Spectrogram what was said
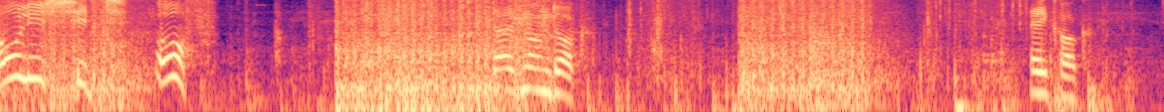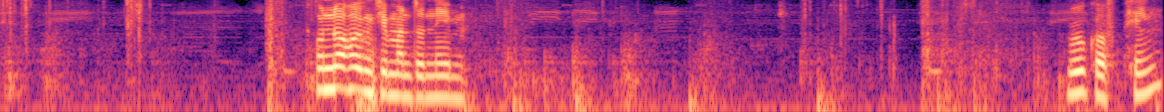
Holy shit! Uff! Da ist noch ein Dog. ACOG. Und noch irgendjemand daneben. Rook of Ping.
